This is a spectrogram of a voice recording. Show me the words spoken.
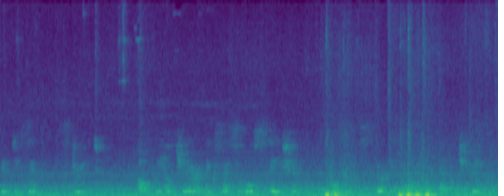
56th Street, a wheelchair accessible station for routes 31 and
